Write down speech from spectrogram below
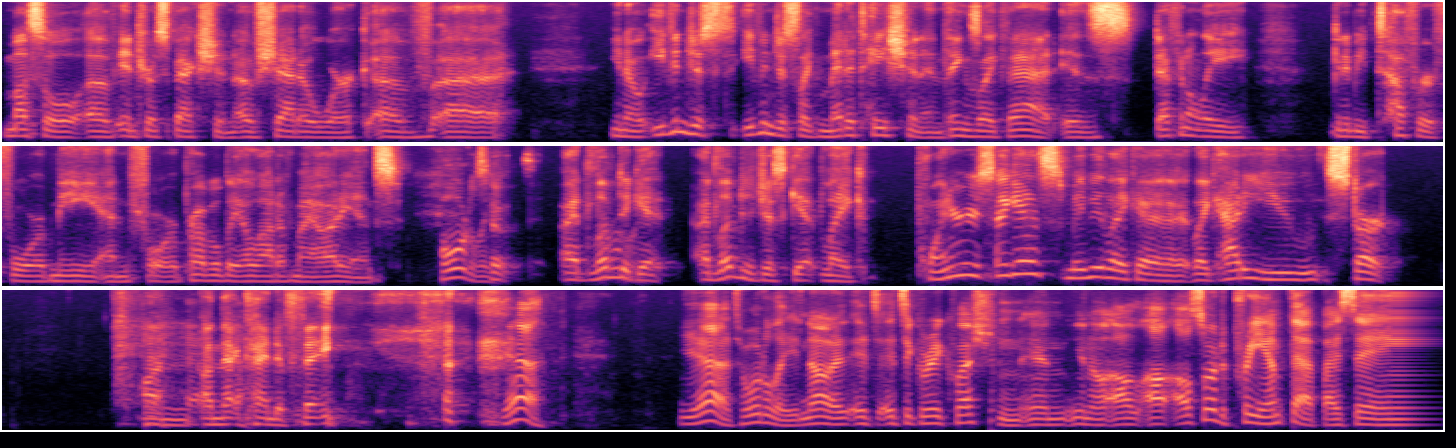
muscle of introspection, of shadow work, of uh, you know, even just even just like meditation and things like that is definitely going to be tougher for me and for probably a lot of my audience. Totally. So I'd love to get I'd love to just get like pointers, I guess, maybe like a like how do you start on on that kind of thing? yeah yeah totally no it's it's a great question and you know I'll, I'll i'll sort of preempt that by saying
